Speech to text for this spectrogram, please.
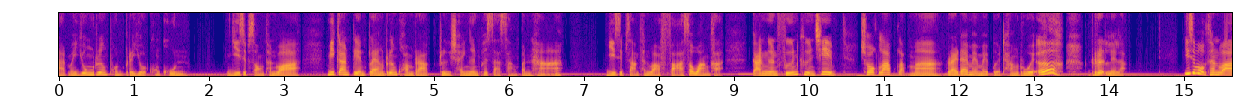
อาจมายุ่งเรื่องผลประโยชน์ของคุณ 22 ธันวา มีการเปลี่ยนแปลงเรื่องความรักหรือใช้เงินเพื่อสะสางปัญหา 23 ธันวาฟ้าสว่างค่ะ การเงินฟื้นคืนชีพ โชคลาภกลับมา รายได้ใหม่ๆ เปิดทางรวย เออเลิศเลยล่ะ 26 ธันวา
